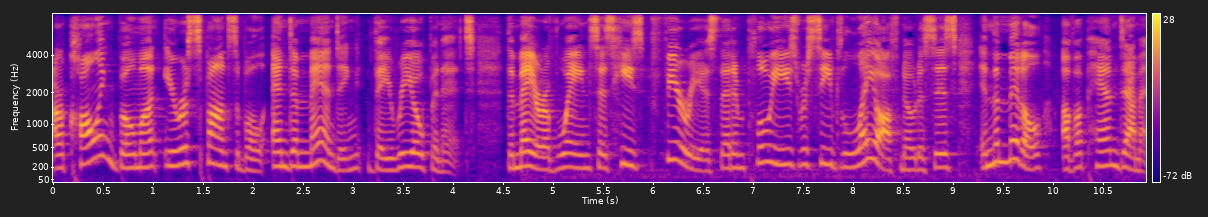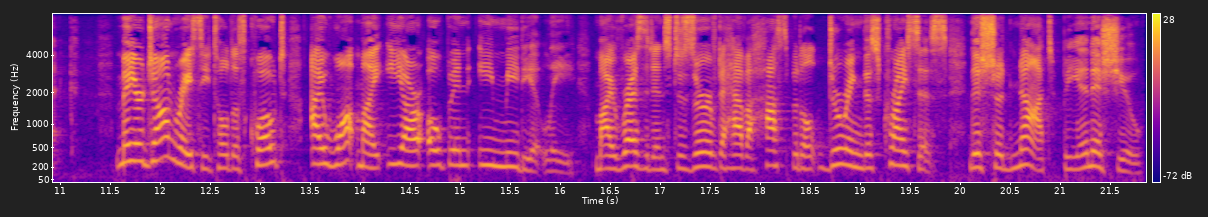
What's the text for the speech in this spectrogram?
are calling Beaumont irresponsible and demanding they reopen it. The mayor of Wayne says he's furious that employees received layoff notices in the middle of a pandemic. Mayor John Rhaesa told us, quote, I want my ER open immediately. My residents deserve to have a hospital during this crisis. This should not be an issue.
